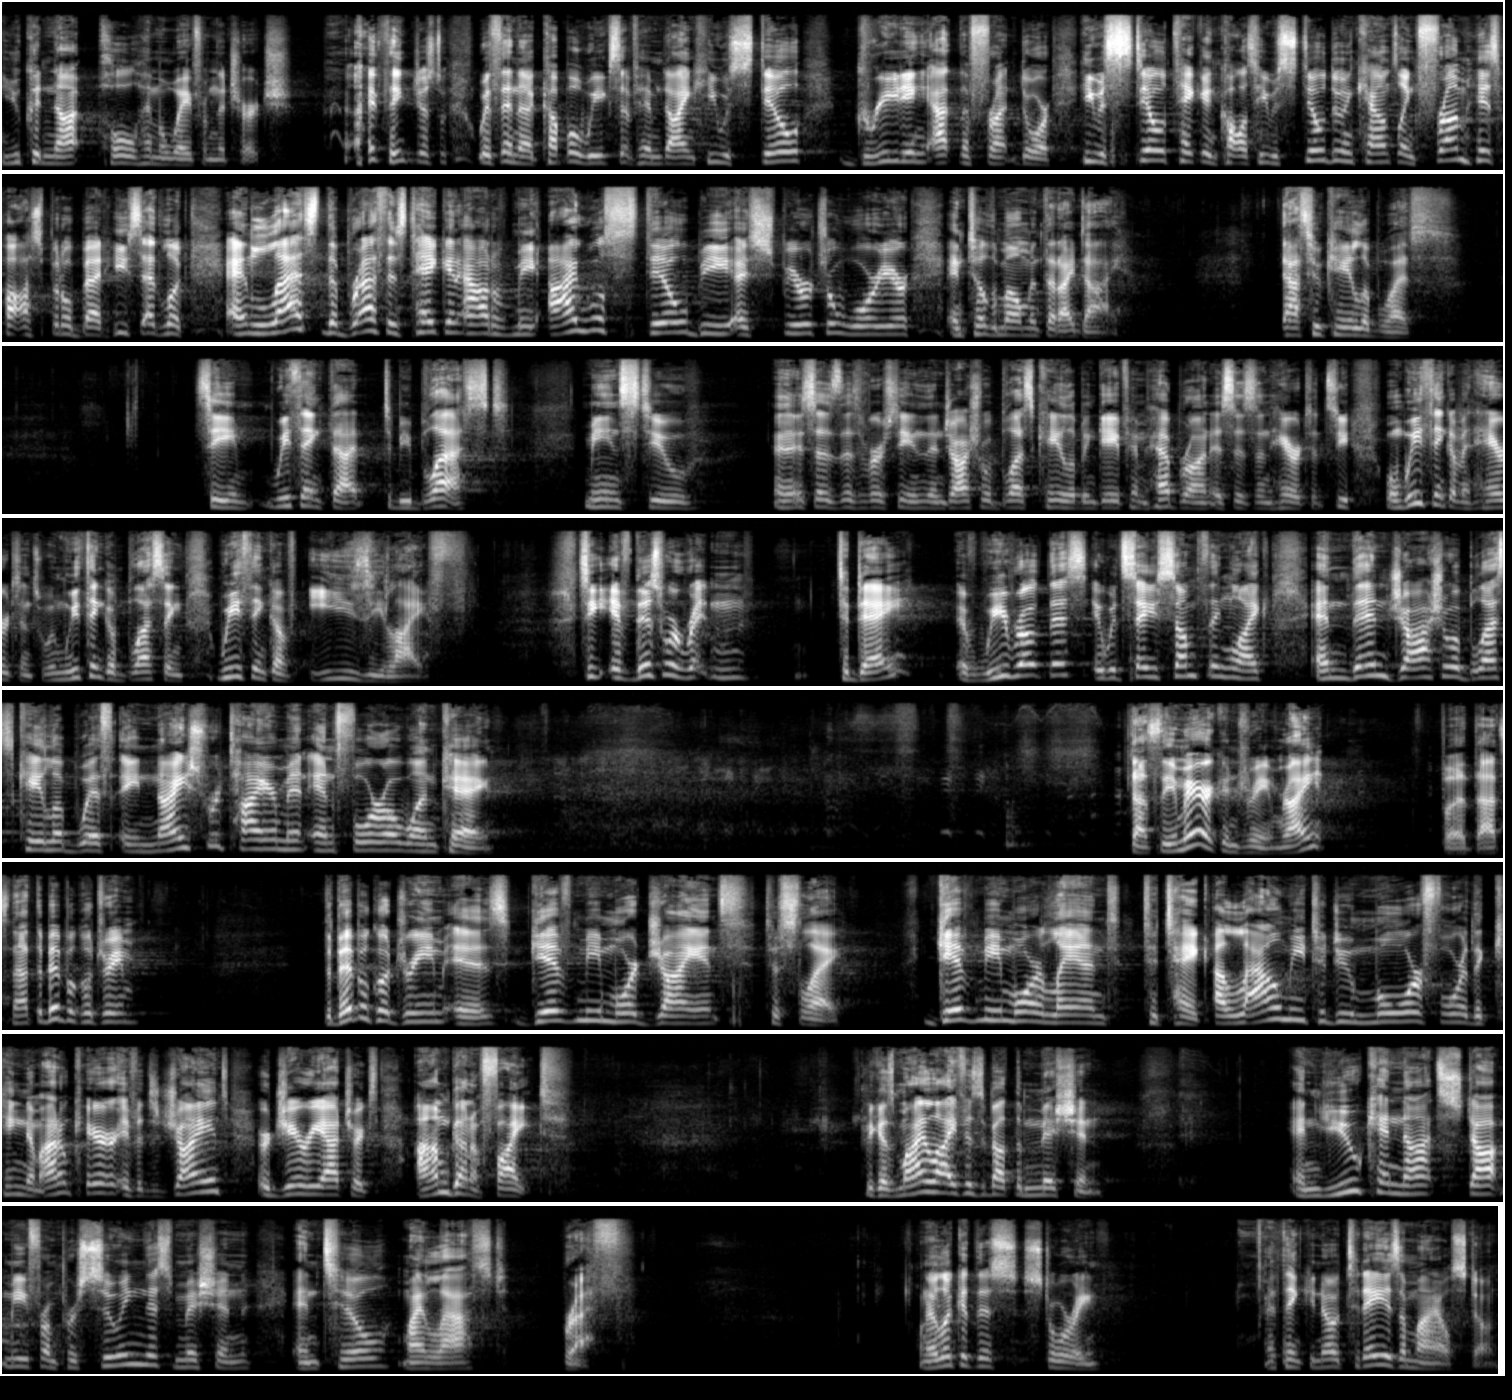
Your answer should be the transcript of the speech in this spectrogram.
you could not pull him away from the church. I think just within a couple weeks of him dying, he was still greeting at the front door. He was still taking calls. He was still doing counseling from his hospital bed. He said, Look, unless the breath is taken out of me, I will still be a spiritual warrior until the moment that I die. That's who Caleb was. See, we think that to be blessed means to, and it says this verse, and then Joshua blessed Caleb and gave him Hebron as his inheritance. See, when we think of inheritance, when we think of blessing, we think of easy life. See, if this were written today, if we wrote this, it would say something like, and then Joshua blessed Caleb with a nice retirement and 401k. that's the American dream, right? But that's not the biblical dream. The biblical dream is give me more giants to slay. Give me more land to take. Allow me to do more for the kingdom. I don't care if it's giants or geriatrics, I'm gonna fight. Because my life is about the mission. and you cannot stop me from pursuing this mission until my last breath. When I look at this story, I think, you know, today is a milestone.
